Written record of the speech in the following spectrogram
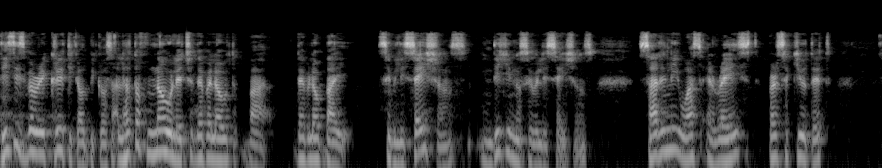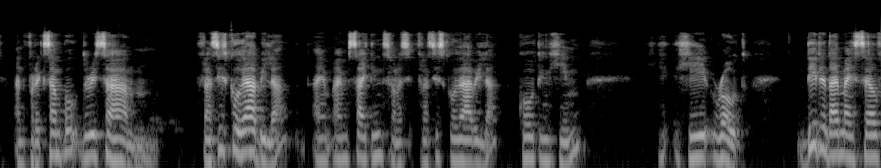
this is very critical because a lot of knowledge developed by, developed by civilizations, indigenous civilizations, suddenly was erased, persecuted. And for example, there is um, Francisco de Avila, I'm, I'm citing Francisco de Avila, quoting him, he wrote, didn't I myself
